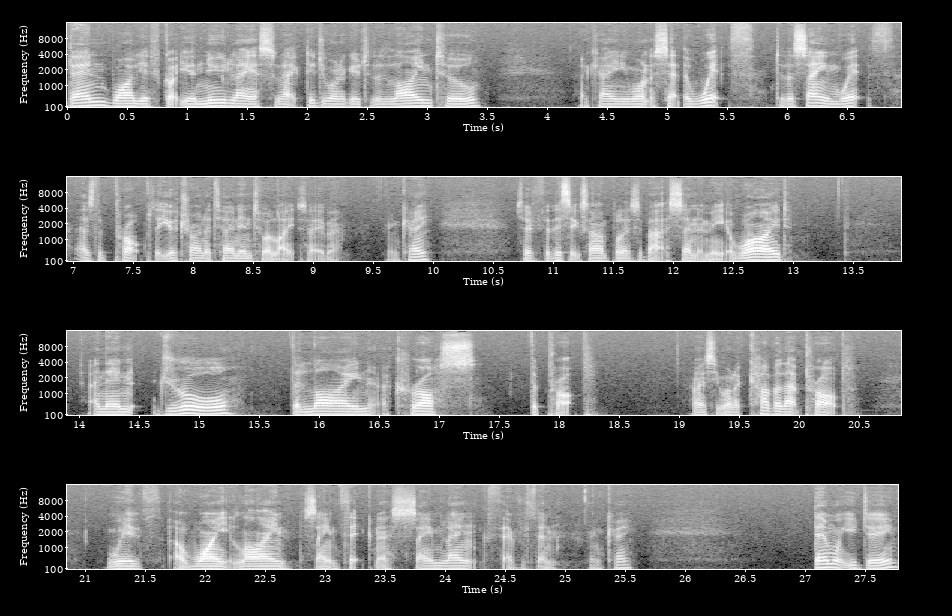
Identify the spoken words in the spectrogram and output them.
Then while you've got your new layer selected you want to go to the line tool okay and you want to set the width to the same width as the prop that you're trying to turn into a lightsaber okay? So for this example it's about a centimeter wide. And then draw the line across the prop. Right so you want to cover that prop with a white line same thickness same length everything okay then what you do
